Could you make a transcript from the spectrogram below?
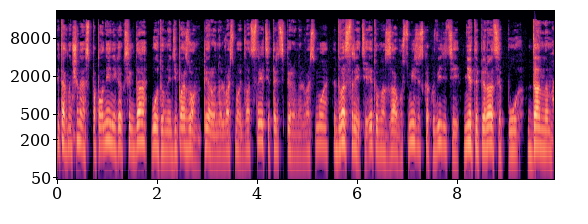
Итак, начинаем с пополнения, как всегда. Вот у меня диапазон 1.08.23, 31.08, 23. Это у нас за август месяц, как вы видите, нет операций по данным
